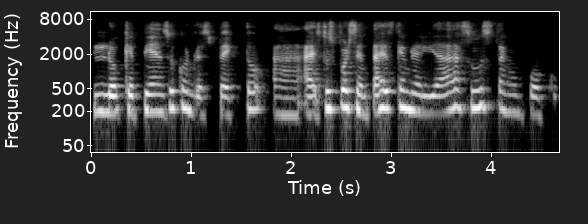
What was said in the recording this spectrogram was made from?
lo que pienso con respecto a, a estos porcentajes que en realidad asustan un poco.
